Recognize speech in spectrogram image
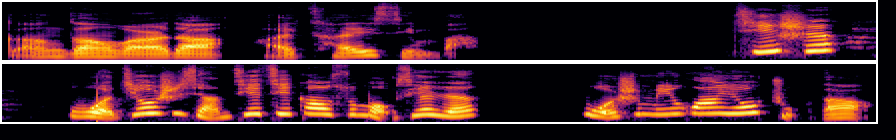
刚刚玩的还开心吧？”其实，我就是想借机告诉某些人。我是名花有主的，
